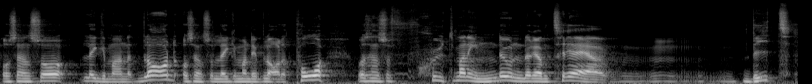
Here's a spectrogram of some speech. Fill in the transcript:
och sen så lägger man ett blad och sen så lägger man det bladet på och sen så skjuter man in det under en trä träbit.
